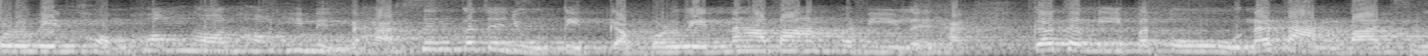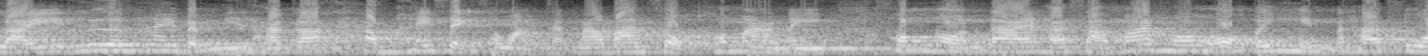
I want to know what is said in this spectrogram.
บริเวณของห้องนอนห้องที่หนึ่งนะคะ ซึ่งก็จะอยู่ติดกับบริเวณหน้าบ้านพอดีเลยนะคะก็จะมีประตูหน้าต่างบานสไลด์เลื่อนให้แบบนี้นะคะก็ทำให้แสงสว่างจากหน้าบ้านส่องเข้ามาในห้องนอนได้นะคะสามารถมองออกไปเห็นนะคะ ตัว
